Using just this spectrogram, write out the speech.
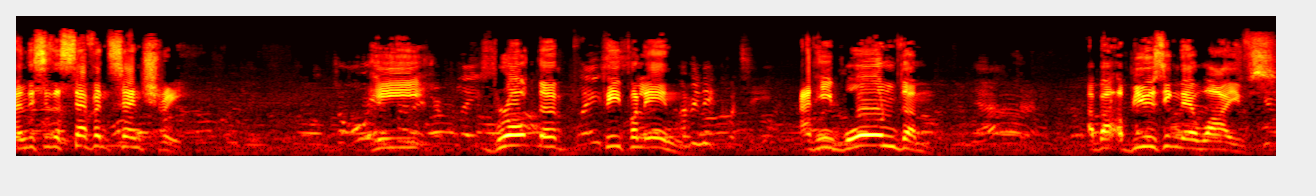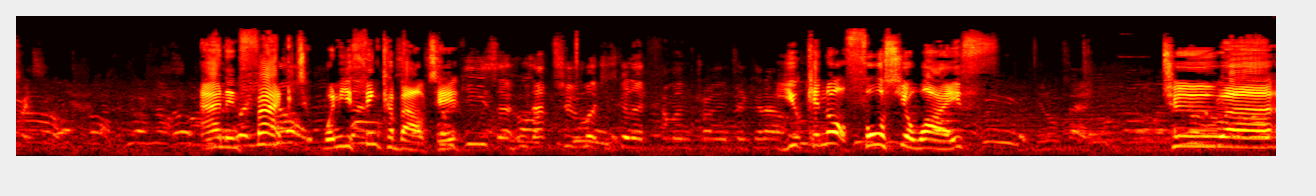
and this is the seventh century, he brought the people in and he warned them about abusing their wives. And in Well, you fact, know when you think about it, geezer who's had too much is going to come and try and take it out. you cannot force your wife You know what I'm saying? to uh,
